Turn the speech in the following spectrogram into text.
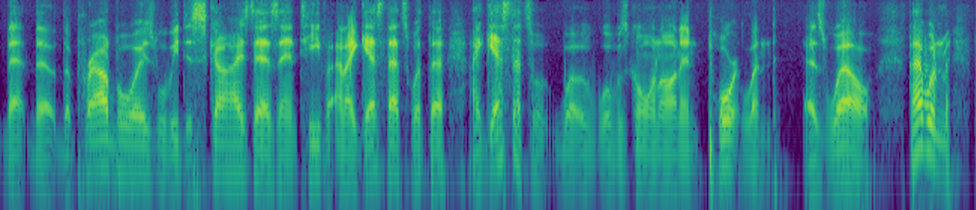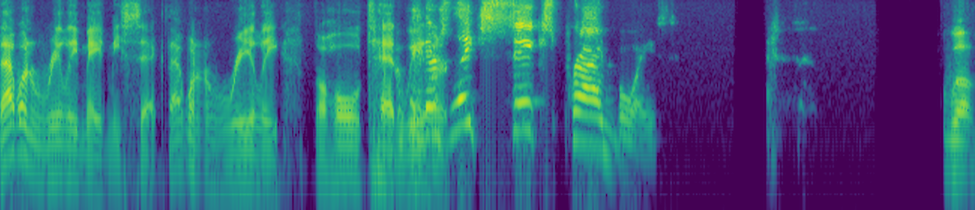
that the the Proud Boys will be disguised as Antifa, and I guess that's what the I guess that's what what, what was going on in Portland as well. That one that one really made me sick. That one really the whole Ted Okay, Wheeler. there's like six Proud Boys. Well,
